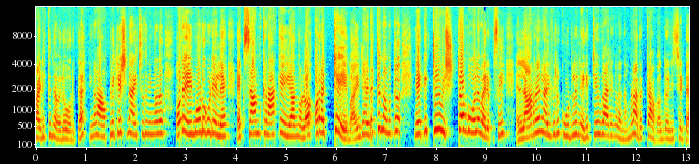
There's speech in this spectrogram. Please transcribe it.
പഠിക്കുന്നവർ ഓർക്കുക നിങ്ങൾ ആപ്ലിക്കേഷൻ അയച്ചത് നിങ്ങൾ ഒരു എയിമോട് കൂടിയല്ലേ? എക്സാം ക്രാക്ക് ചെയ്യുക എന്നുള്ള ഒരൊറ്റ എയിം അതിന്റെ ഇടയ്ക്ക് നമുക്ക് നെഗറ്റീവ് ഇഷ്ടം പോലെ വരും. സി എല്ലാവരുടെയും ലൈഫിൽ കൂടുതൽ നെഗറ്റീവ് കാര്യങ്ങളാണ് നമ്മൾ അതൊക്കെ അവഗണിച്ചിട്ട്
